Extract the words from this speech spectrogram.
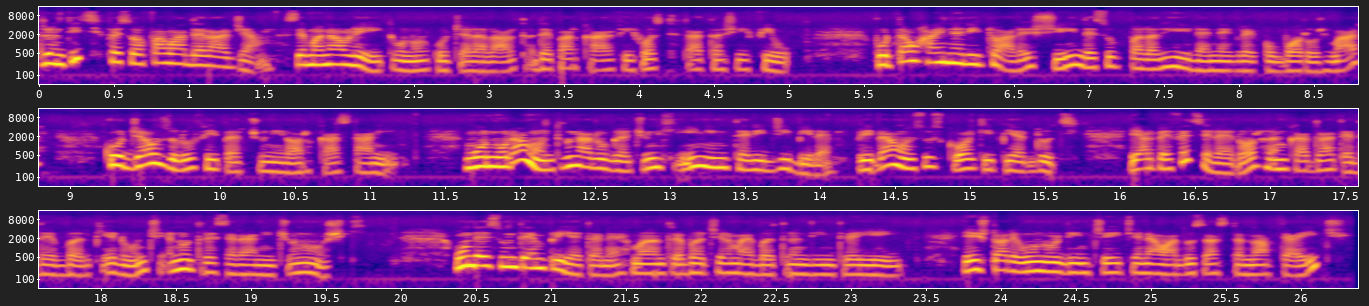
trântiți pe sofaua de la geam. Semănau leit unul cu celălalt, de parcă ar fi fost tată și fiu. Purtau haine rituale și, de sub pălăriile negre cu boruri mari, curgeau zulufii perciunilor castanii. Murmurau într-una rugăciuni ininteligibile, priveau în sus cu ochii pierduți, iar pe fețele lor, încadrate de bărbi lungi, nu tresărea niciun mușchi. Unde suntem, prietene?" mă întrebă cel mai bătrân dintre ei. Ești oare unul din cei ce ne-au adus astă noapte aici?"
